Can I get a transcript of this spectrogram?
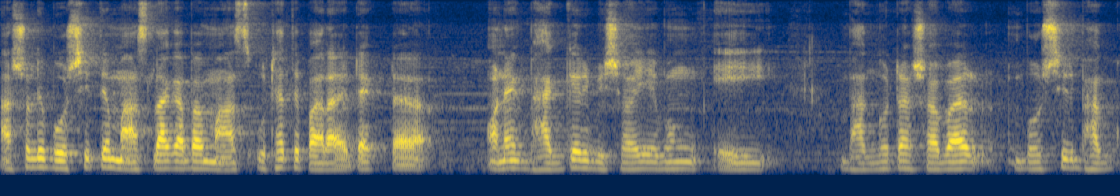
আসলে বড়শিতে মাছ লাগা বা মাছ উঠাতে পারা এটা একটা অনেক ভাগ্যের বিষয় এবং এই ভাগ্যটা সবার বড়শির ভাগ্য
